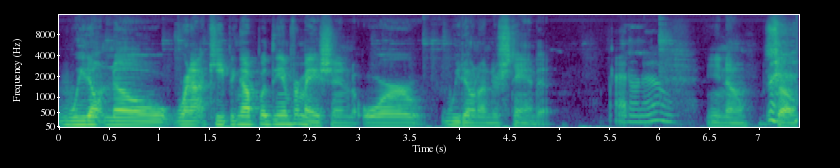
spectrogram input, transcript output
we don't know, we're not keeping up with the information, or we don't understand it. I don't know. You know, so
